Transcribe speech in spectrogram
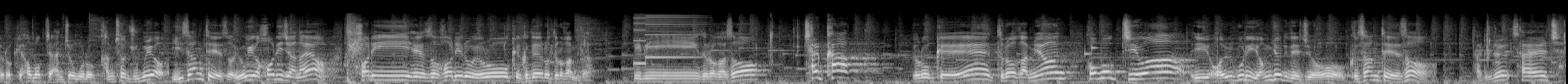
이렇게 허벅지 안쪽으로 감춰주고요. 이 상태에서 여기가 허리잖아요. 허리에서 허리로 이렇게 그대로 들어갑니다. 삐빙 들어가서 찰칵 이렇게 들어가면 허벅지와 이 얼굴이 연결이 되죠. 그 상태에서 다리를 살짝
